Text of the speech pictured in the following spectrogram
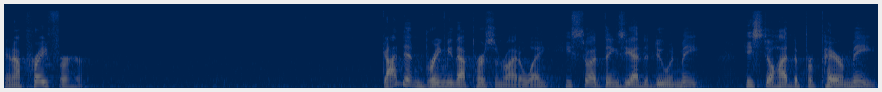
And I prayed for her. God didn't bring me that person right away. He still had things He had to do in me. He still had to prepare me.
